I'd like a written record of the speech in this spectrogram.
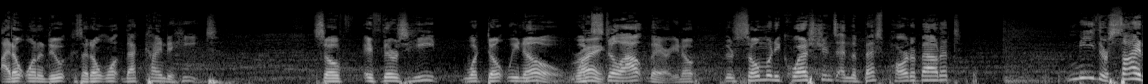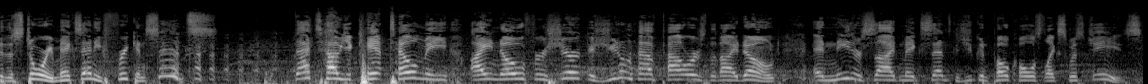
I don't want to do it because I don't want that kind of heat. So if, if there's heat, what don't we know? What's Right. still out there? You know, there's so many questions, and the best part about it, neither side of the story makes any freaking sense. That's how you can't tell me I know for sure because you don't have powers that I don't, and neither side makes sense because you can poke holes like Swiss cheese.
